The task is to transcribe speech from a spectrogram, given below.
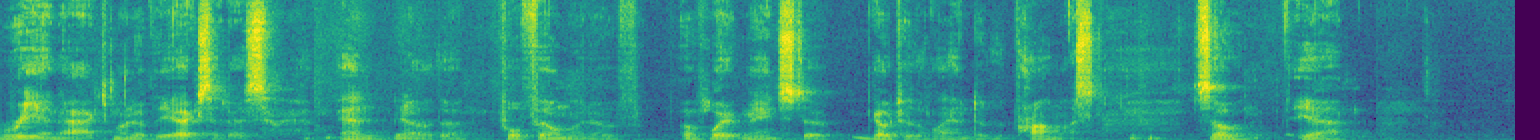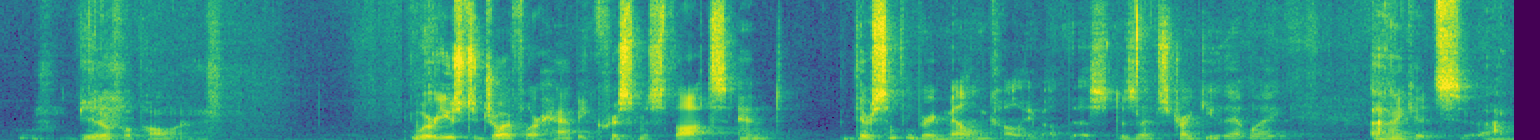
reenactment of the Exodus and you know the fulfillment of of what it means to go to the land of the promise. Mm-hmm. So yeah, beautiful poem. We're used to joyful or happy Christmas thoughts, and there's something very melancholy about this. Does that strike you that way? I think it's um,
